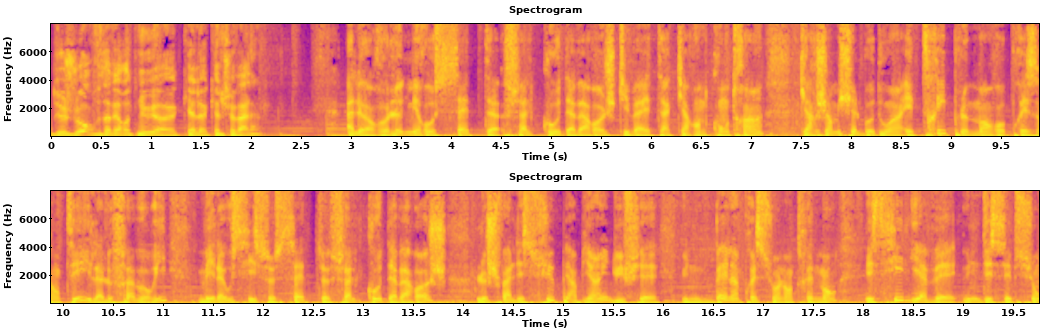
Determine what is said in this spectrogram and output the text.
du jour, vous avez retenu quel cheval? Alors, le numéro 7, Chalco d'Avaroche, qui va être à 40 contre 1, car Jean-Michel Baudouin est triplement représenté. Il a le favori, mais il a aussi ce 7, Chalco d'Avaroche. Le cheval est super bien, il lui fait une belle impression à l'entraînement. Et s'il y avait une déception,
